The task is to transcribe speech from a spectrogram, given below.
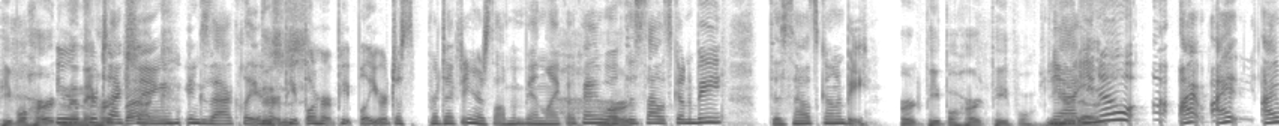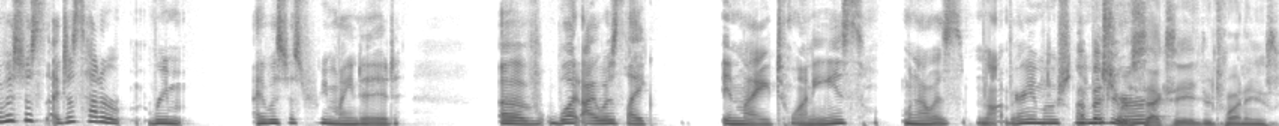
People hurt, and then they hurt protecting back. exactly. This hurt is- people hurt people. You were just protecting yourself and being like, okay, well, Hurt. this is how it's gonna be. This is how it's gonna be. Hurt people hurt people. You yeah, you know, I, I, I was just, I just had a, rem- I was just reminded of what I was like in my twenties when I was not very emotionally. I bet you were sexy in your 20s.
